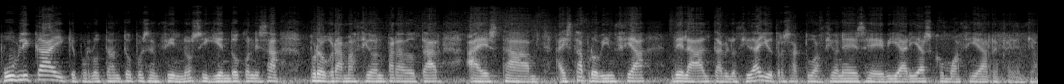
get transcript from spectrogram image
pública y que por lo tanto, pues en fin, ¿no? siguiendo con esa programación para dotar a esta, a esta provincia de la alta velocidad y otras actuaciones eh, viarias como hacía referencia.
